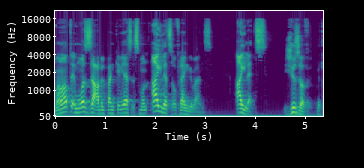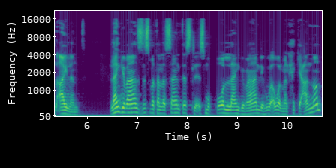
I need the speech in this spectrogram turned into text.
مناطق موزعة بالبنكرياس اسمهم islets of Langerhans islets. جزر مثل island لانجرانز نسبة لل scientist اللي اسمه بول لانجران اللي هو أول ما نحكي عنهم.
